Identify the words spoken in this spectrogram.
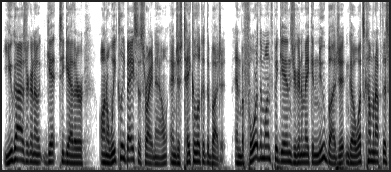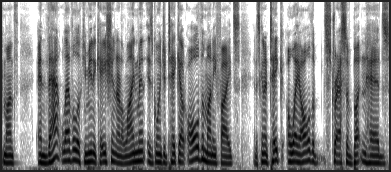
You guys are going to get together on a weekly basis right now and just take a look at the budget. And before the month begins, you're going to make a new budget and go, what's coming up this month? And that level of communication and alignment is going to take out all the money fights and it's going to take away all the stress of button heads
